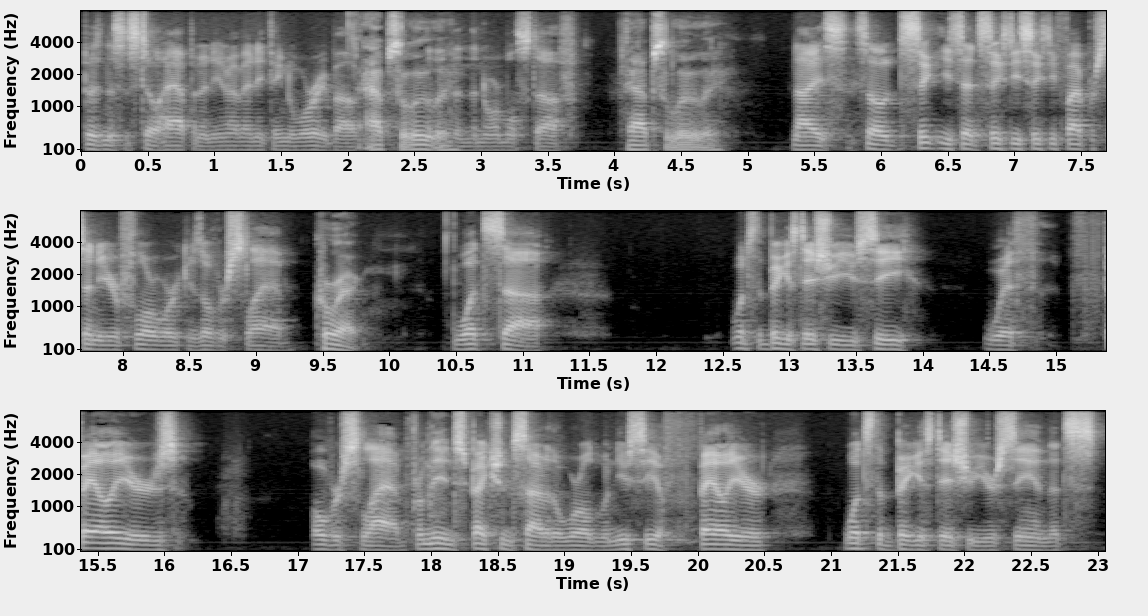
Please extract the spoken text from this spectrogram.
business is still happening. You don't have anything to worry about other absolutely, than the normal stuff. absolutely Nice. So you said 60, 65% of your floor work is over slab. correct. What's uh what's the biggest issue you see with failures over slab from the inspection side of the world? When you see a failure, what's the biggest issue you're seeing that's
